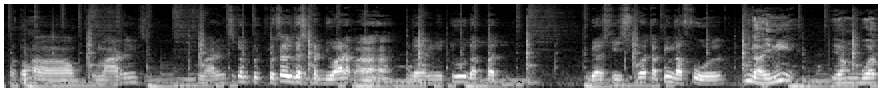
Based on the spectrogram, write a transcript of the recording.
potong Eh, kemarin kemarin sih kan futsal juga sempat juara kan Aha. dan itu dapat beasiswa tapi nggak full enggak ini yang buat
